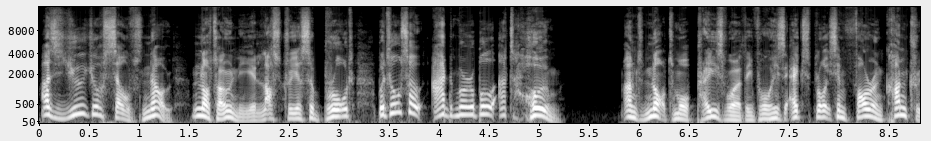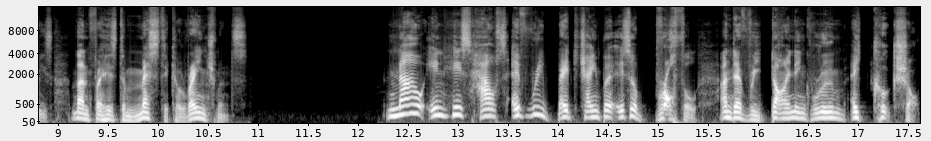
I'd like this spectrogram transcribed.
as you yourselves know, not only illustrious abroad, but also admirable at home, and not more praiseworthy for his exploits in foreign countries than for his domestic arrangements. Now in his house every bedchamber is a brothel, and every dining room a cookshop.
